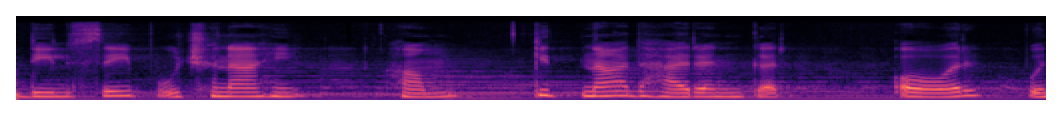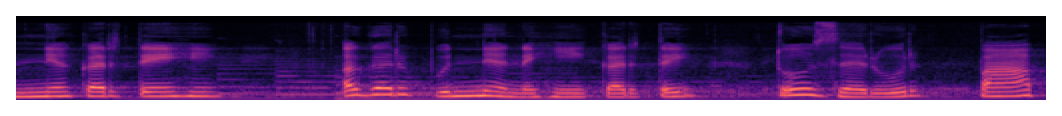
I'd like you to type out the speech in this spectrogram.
दिल से पूछना है, हम कितना धारण कर और पुण्य करते हैं। अगर पुण्य नहीं करते तो ज़रूर पाप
